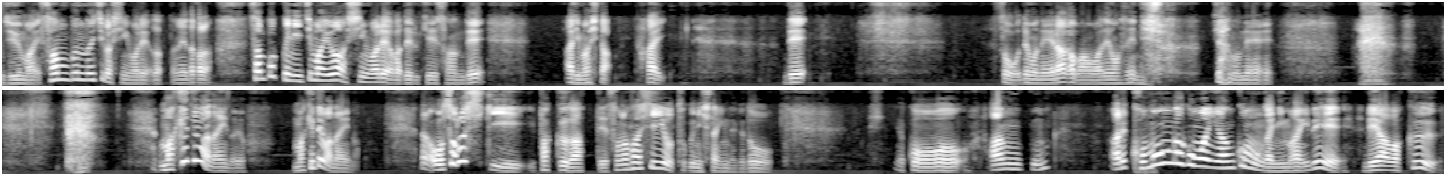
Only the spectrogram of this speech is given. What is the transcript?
10枚。3分の1が新和レアだったね。だから、3パックに1枚は新和レアが出る計算で、ありました。はい。で、そう、でもね、ラガバンは出ませんでした。じゃあ、あのね、負けてはないのよ。負けてはないの。だから恐ろしきパックがあって、その話を特にしたいんだけど、こう、あん、ん？あれ、コモンが5枚、アンコモンが2枚で、レア枠、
